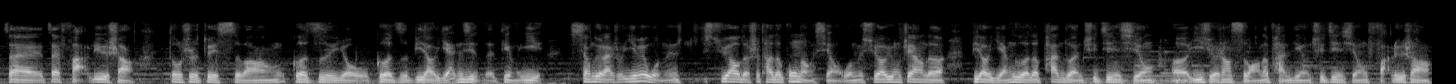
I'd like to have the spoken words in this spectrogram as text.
在在法律上都是对死亡各自有各自比较严谨的定义。相对来说，因为我们需要的是它的功能性，我们需要用这样的比较严格的判断去进行呃医学上死亡的判定，去进行法律上。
